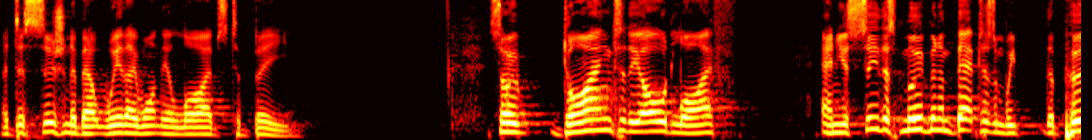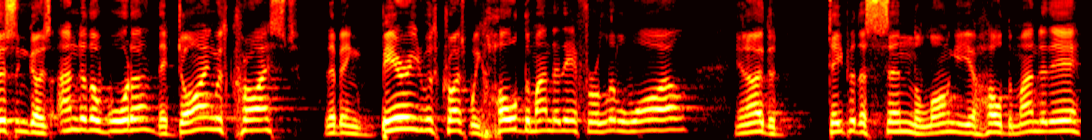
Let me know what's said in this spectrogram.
a decision about where they want their lives to be. So, dying to the old life, and you see this movement in baptism. We, the person goes under the water, they're dying with Christ, they're being buried with Christ. We hold them under there for a little while. You know, the deeper the sin, the longer you hold them under there.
